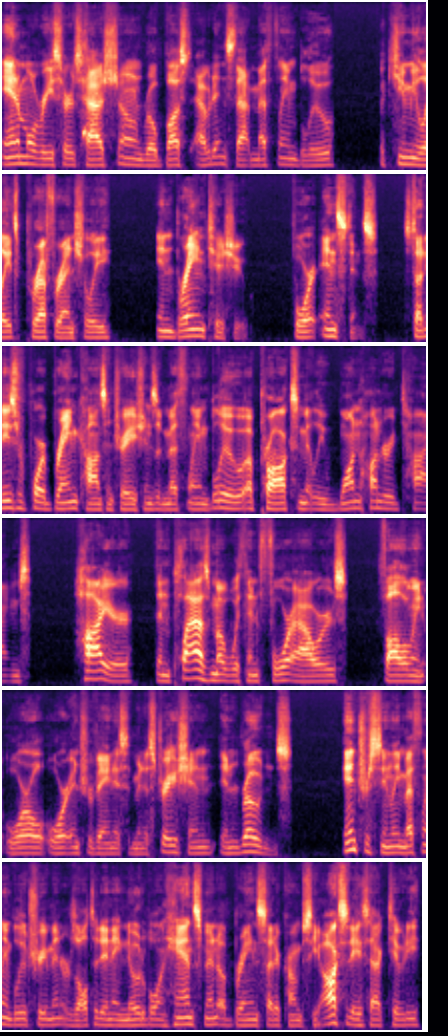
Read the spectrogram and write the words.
Animal research has shown robust evidence that methylene blue accumulates preferentially in brain tissue. For instance, studies report brain concentrations of methylene blue approximately 100 times higher than plasma within four hours following oral or intravenous administration in rodents. Interestingly, methylene blue treatment resulted in a notable enhancement of brain cytochrome C oxidase activity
